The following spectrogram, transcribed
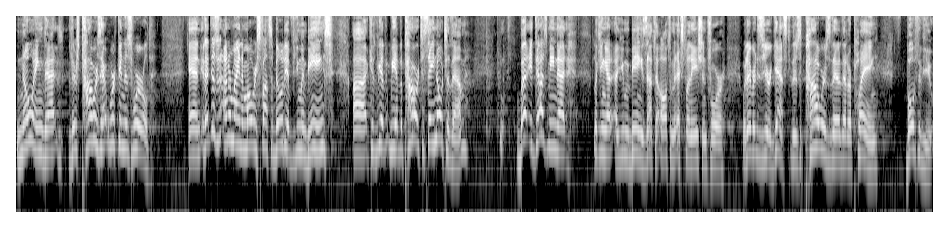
knowing that there's powers at work in this world. And that doesn't undermine the moral responsibility of human beings, because uh, we, have, we have the power to say no to them. But it does mean that looking at a human being is not the ultimate explanation for whatever it is you're against. There's powers there that are playing, both of you.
